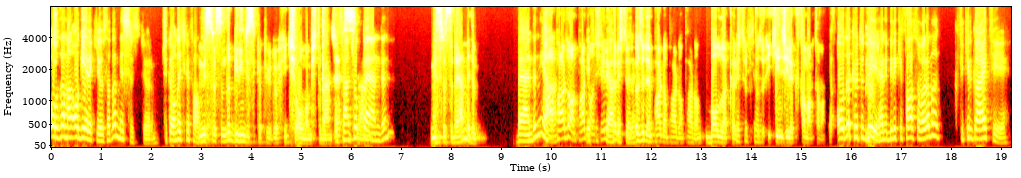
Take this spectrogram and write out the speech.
o için. zaman o gerekiyorsa da Mistress diyorum. Çünkü onda hiçbir yok. Mistress'ın da birincisi kötüydü. Hiç olmamıştı bence. E Sen çok Yani beğendin. Mistress'ı beğenmedim. Beğendin ya. Ha pardon pardon Geçmiş şeyle karıştırdım. Özür dilerim pardon pardon pardon. Bolla karıştırdım. Geçmiş Özür. İkinciyle tamam tamam. Ya o da kötü değil. Hani bir iki falso var ama fikir gayet iyi.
